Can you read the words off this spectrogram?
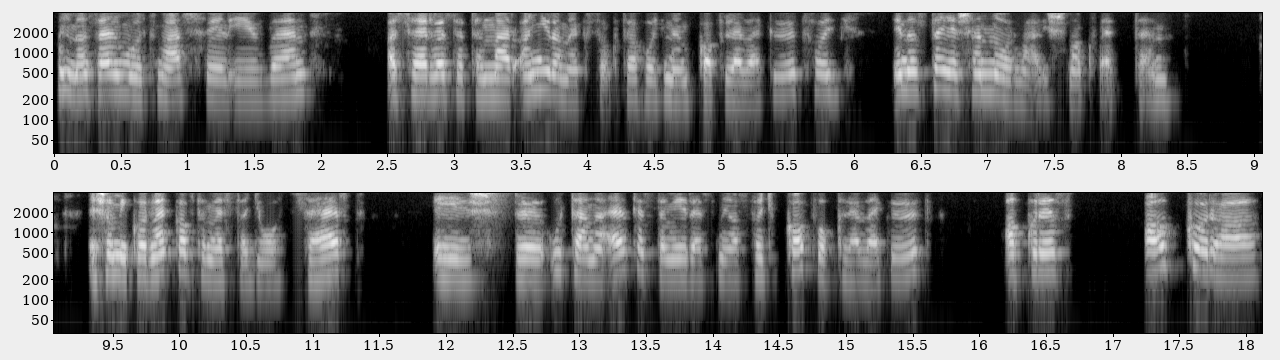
én az elmúlt másfél évben a szervezetem már annyira megszokta, hogy nem kap levegőt, hogy én azt teljesen normálisnak vettem. És amikor megkaptam ezt a gyógyszert, és utána elkezdtem érezni azt, hogy kapok levegőt, akkor ez akkora,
